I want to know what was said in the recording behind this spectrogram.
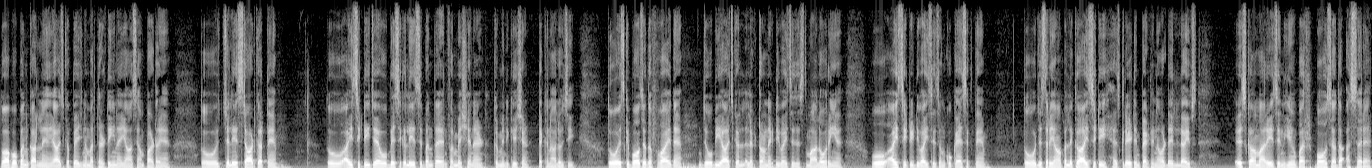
तो आप ओपन कर लें। आज का पेज नंबर थर्टीन है, यहाँ से हम पढ़ रहे हैं। तो चलिए स्टार्ट करते हैं। तो आई सी टी जो है, वो बेसिकली इससे बनता है इंफॉर्मेशन एंड कम्युनिकेशन टेक्नोलॉजी तो इसके बहुत ज़्यादा फ़वाद हैं। जो भी आजकल इलेक्ट्रॉनिक डिवाइसेस इस्तेमाल हो रही हैं, वो आई सी टी डिवाइसेस उनको कह सकते हैं। तो जिस तरह यहाँ पर लिखा I C T has great impact in our daily lifes इसका हमारी ज़िंदगी पर बहुत ज़्यादा असर है।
